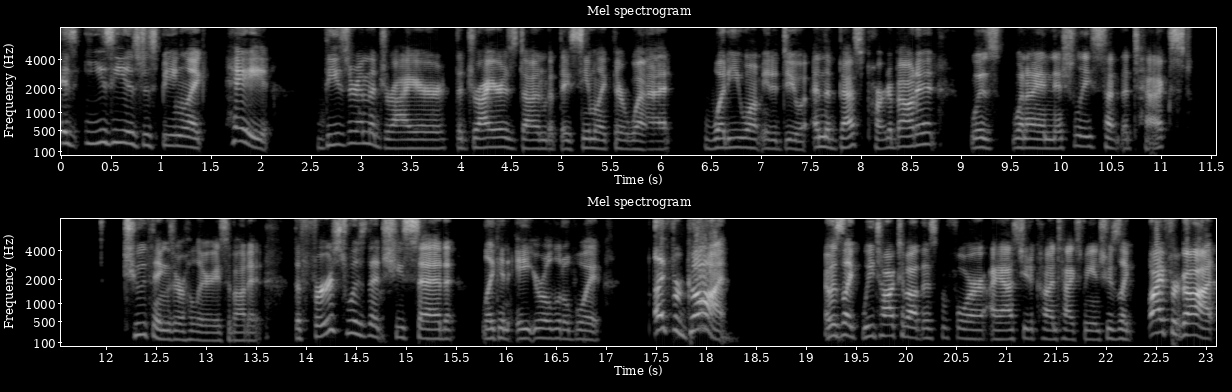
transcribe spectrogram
as easy as just being like, hey, these are in the dryer. The dryer is done, but they seem like they're wet. What do you want me to do? And the best part about it was when I initially sent the text, two things are hilarious about it. The first was that she said, like an eight year old little boy, I forgot. I was like, we talked about this before. I asked you to contact me, and she was like, I forgot.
